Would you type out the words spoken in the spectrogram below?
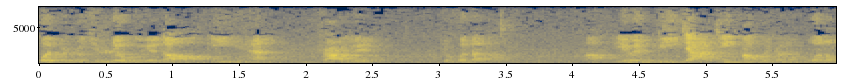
回本周期是六个月到一年十二个月就回本了。啊，因为币价经常会这么波动，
